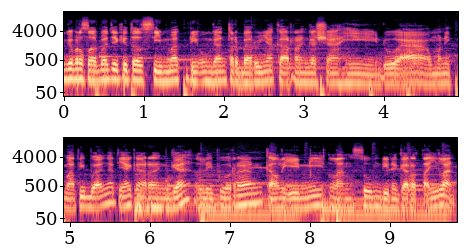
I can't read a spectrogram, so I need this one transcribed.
juga persahabat ya kita simak di unggahan terbarunya Kak Rangga Syahid Wow, menikmati banget ya Kak Rangga. Liburan kali ini langsung di negara Thailand.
